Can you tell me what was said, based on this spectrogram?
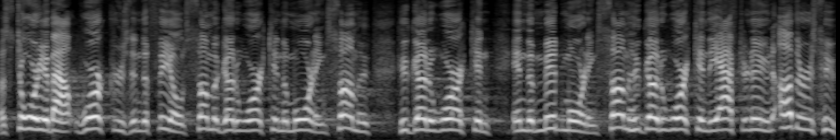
a story about workers in the field, some who go to work in the morning, some who, who go to work in, in the mid morning, some who go to work in the afternoon, others who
